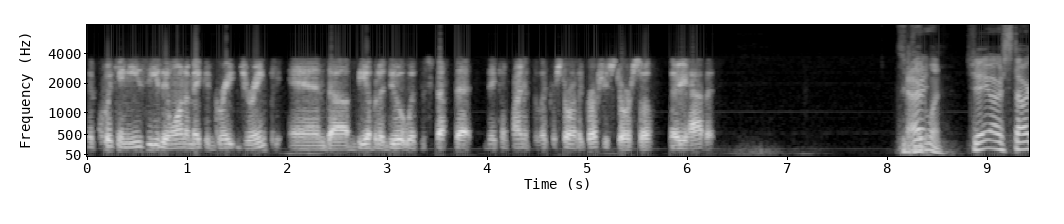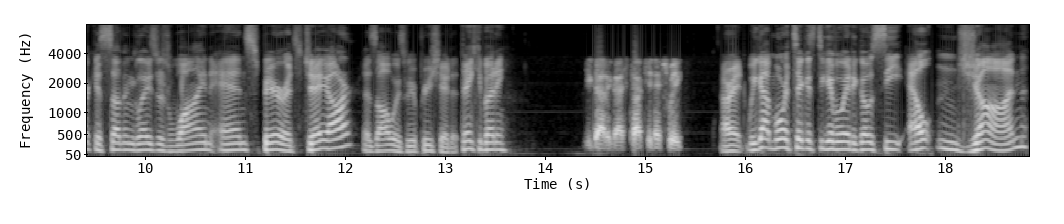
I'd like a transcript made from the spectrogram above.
The quick and easy. They want to make a great drink and uh, be able to do it with the stuff that they can find at the liquor store and the grocery store. So there you have it. It's a All good right. one. JR Stark is Southern Glazers Wine and Spirits. JR, as always, we appreciate it. Thank you, buddy. You got it, guys. Talk to you next week. All right, we got more tickets to give away to go see Elton John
